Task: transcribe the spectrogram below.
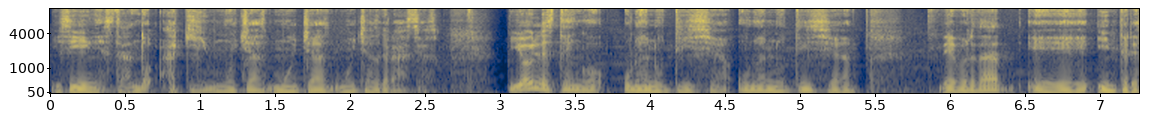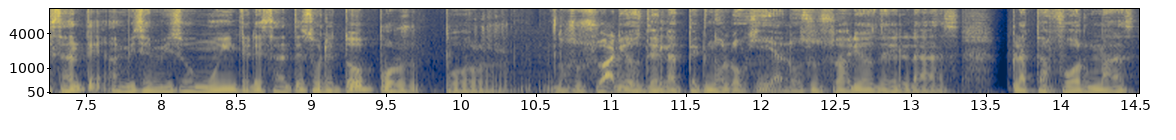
y siguen estando aquí, muchas, muchas, muchas gracias. Y hoy les tengo una noticia, una noticia de verdad eh, interesante, a mí se me hizo muy interesante, sobre todo por, por los usuarios de la tecnología, los usuarios de las plataformas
